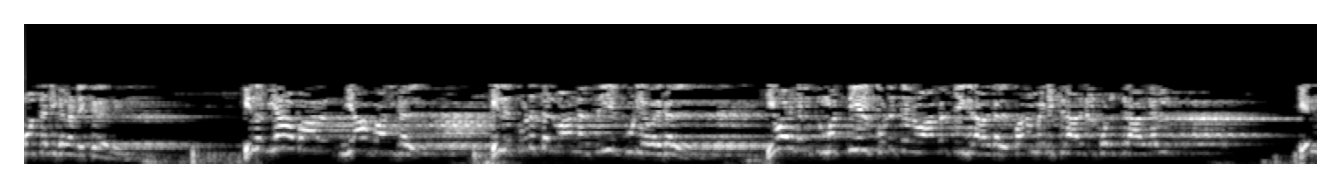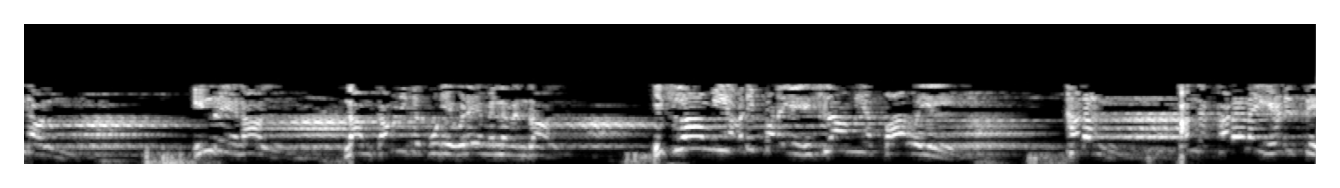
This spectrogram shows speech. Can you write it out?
மோசடிகள் நடக்கிறது இந்த வியாபார வியாபாரிகள் இந்த கொடுக்கல் வாங்கல் செய்யக்கூடியவர்கள் இவர்களுக்கு மத்தியில் கொடுக்கல் வாங்கல் செய்கிறார்கள் பணம் எடுக்கிறார்கள் கொடுக்கிறார்கள். என்றாலும் இன்றைய நாள் நாம் கவனிக்கக்கூடிய விடயம் என்னவென்றால் இஸ்லாமிய அடிப்படையில் இஸ்லாமிய பார்வையில் கடன் அந்த கடனை எடுத்து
